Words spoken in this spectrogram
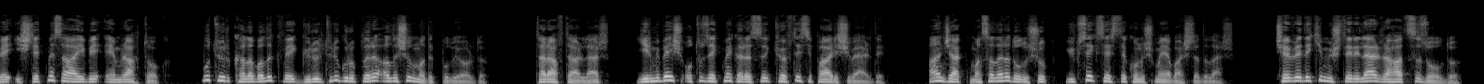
ve işletme sahibi Emrah Tok, bu tür kalabalık ve gürültülü gruplara alışılmadık buluyordu. Taraftarlar, 25-30 ekmek arası köfte siparişi verdi. Ancak masalara doluşup yüksek sesle konuşmaya başladılar. Çevredeki müşteriler rahatsız oldu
